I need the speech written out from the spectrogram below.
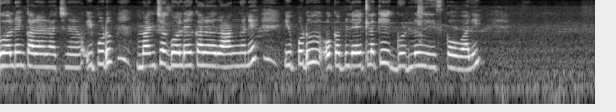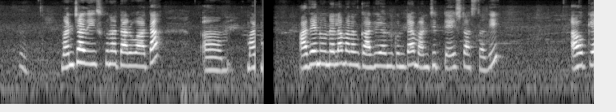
గోల్డెన్ కలర్ వచ్చినాయో. ఇప్పుడు మంచిగా గోల్డెన్ కలర్ రాగానే ఇప్పుడు ఒక ప్లేట్లకి గుడ్లు తీసుకోవాలి. మంచిగా తీసుకున్న తర్వాత అదే నూనెలో మనం కర్రీ అనుకుంటే మంచి టేస్ట్ వస్తుంది. ఓకే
